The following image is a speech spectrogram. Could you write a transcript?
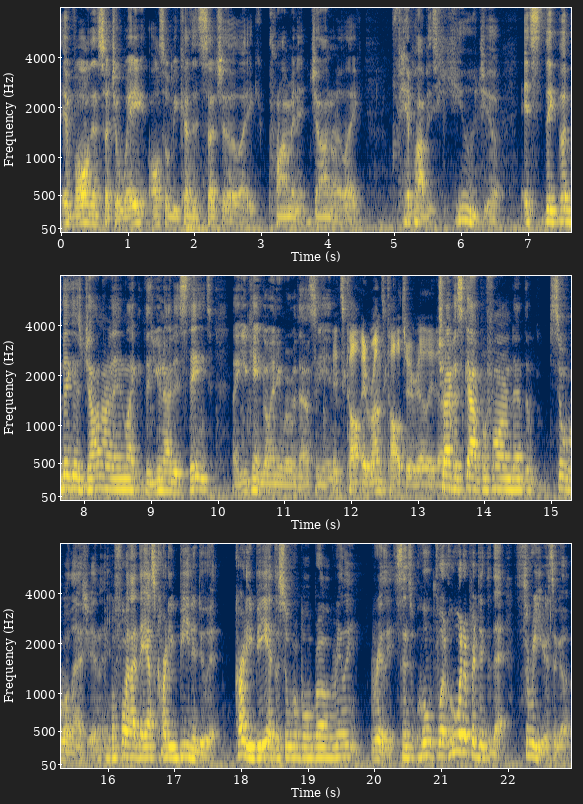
evolved in such a way. Also because it's such a like prominent genre. Like hip hop is huge, yo. It's the, the biggest genre in like the United States. Like you can't go anywhere without seeing. it's called it runs culture really. Though. Travis Scott performed at the Super Bowl last year. And before that, they asked Cardi B to do it. Cardi B at the Super Bowl, bro. Really, really? Since who would who would have predicted that three years ago?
